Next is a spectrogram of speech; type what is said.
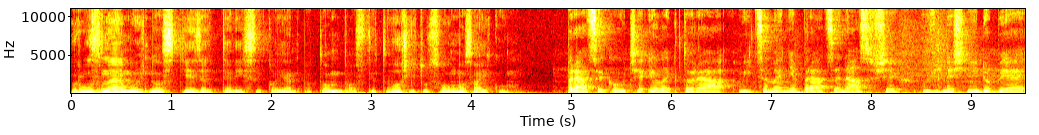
různé možnosti, ze kterých si klient potom vlastně tvoří tu svou mozaiku. Práce kouče i lektora, víceméně práce nás všech už v dnešní době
